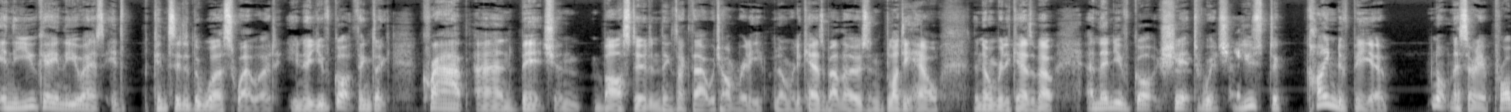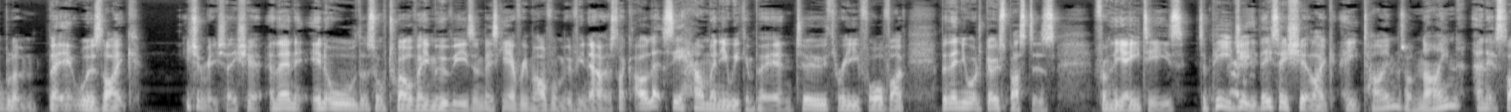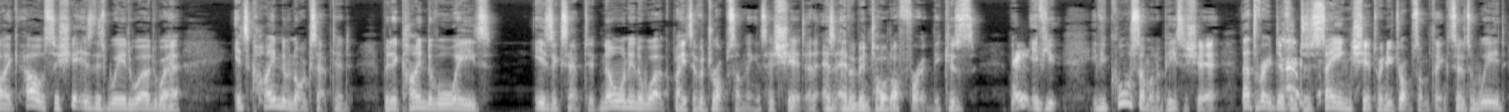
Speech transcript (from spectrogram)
in the UK and the US, it's considered the worst swear word. You know, you've got things like crap and bitch and bastard and things like that, which aren't really, no one really cares about those, and bloody hell that no one really cares about. And then you've got shit, which used to kind of be a, not necessarily a problem, but it was like, you shouldn't really say shit. And then in all the sort of 12A movies and basically every Marvel movie now, it's like, oh, let's see how many we can put in two, three, four, five. But then you watch Ghostbusters from the 80s, it's a PG. They say shit like eight times or nine. And it's like, oh, so shit is this weird word where it's kind of not accepted, but it kind of always is accepted. No one in a workplace ever drops something and says shit and has ever been told off for it because. Right. If you if you call someone a piece of shit, that's very different to saying shit when you drop something. So it's a weird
